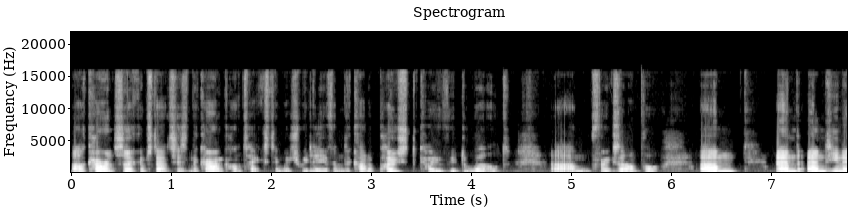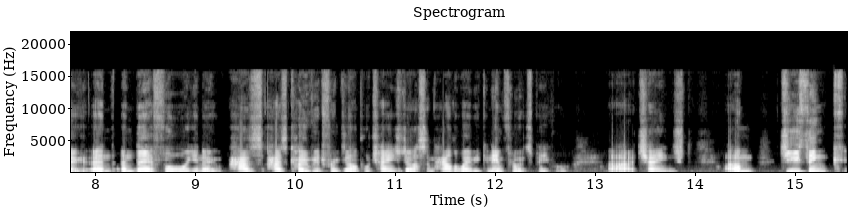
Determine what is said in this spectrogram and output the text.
our current circumstances and the current context in which we live, and the kind of post-COVID world, um, for example. Um, and and you know and and therefore you know has has covid for example changed us and how the way we can influence people uh, changed um, do you think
